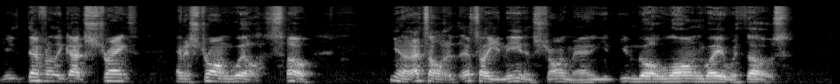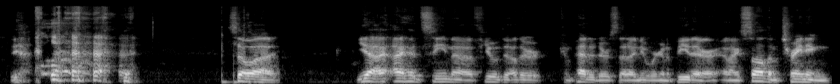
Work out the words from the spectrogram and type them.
He's definitely got strength and a strong will. So, you know, that's all that's all you need in strong, man. You, you can go a long way with those. Yeah. So, uh, yeah, I, I had seen a few of the other competitors that I knew were going to be there, and I saw them training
